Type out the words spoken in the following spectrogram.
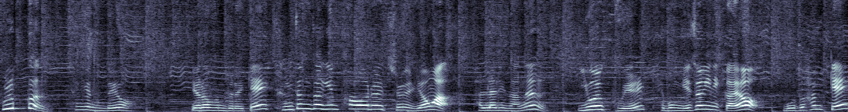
불끈 생겼는데요. 여러분들에게 긍정적인 파워를 줄 영화 발레리나는 2월 9일 개봉 예정이니까요. 모두 함께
